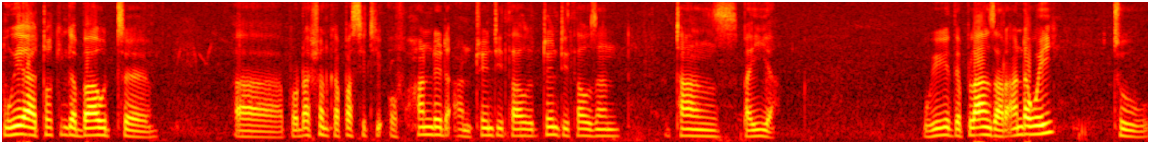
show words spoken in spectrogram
we are talking about uh, uh, production capacity of 120,000 20,000 tons per year. We, the plans are underway to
